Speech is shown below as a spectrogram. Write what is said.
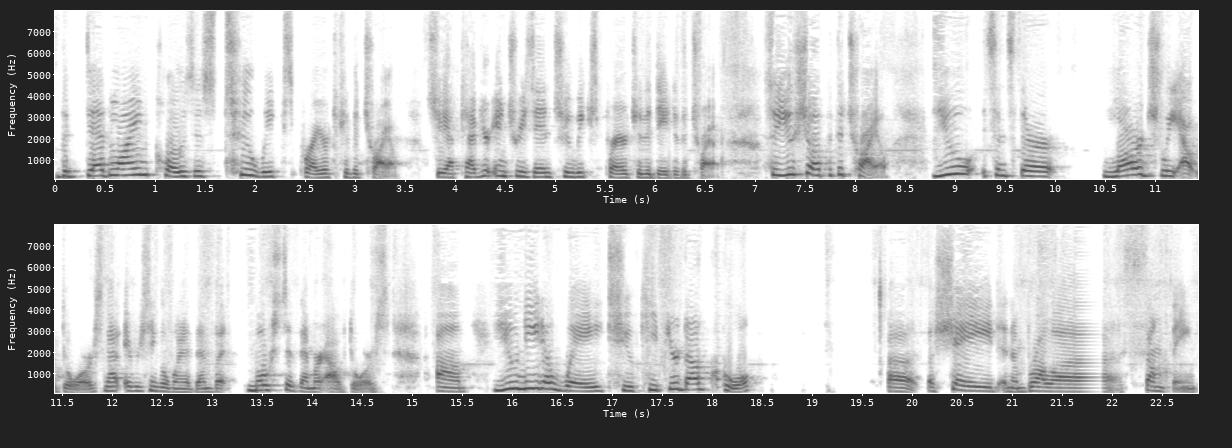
the deadline closes two weeks prior to the trial. So you have to have your entries in two weeks prior to the date of the trial. So you show up at the trial. You, since they're largely outdoors, not every single one of them, but most of them are outdoors, um, you need a way to keep your dog cool uh, a shade, an umbrella, something,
